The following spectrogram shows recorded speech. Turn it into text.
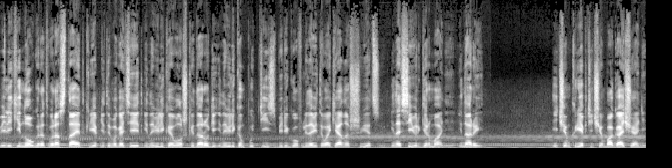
Великий Новгород вырастает, крепнет и богатеет и на Великой Волжской дороге, и на Великом пути с берегов Ледовитого океана в Швецию, и на север Германии, и на Рейн. И чем крепче, чем богаче они,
